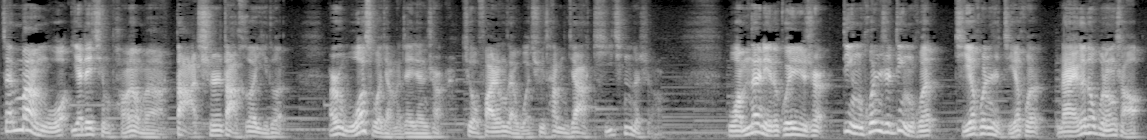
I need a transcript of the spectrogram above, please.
在曼谷也得请朋友们啊大吃大喝一顿。而我所讲的这件事儿，就发生在我去他们家提亲的时候。我们那里的规矩是，订婚是订婚，结婚是结婚，哪个都不能少。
